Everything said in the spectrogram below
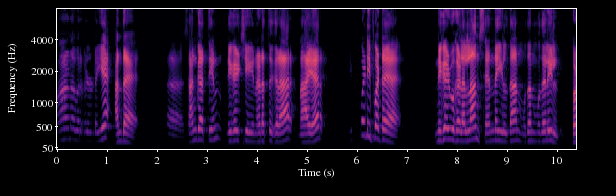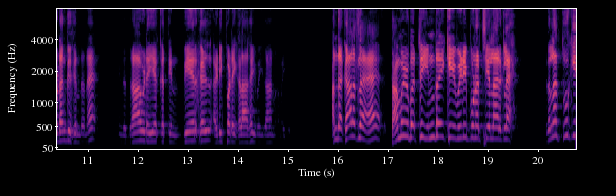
மாணவர்களுடைய அந்த சங்கத்தின் நிகழ்ச்சியை நடத்துகிறார் நாயர். இப்படிப்பட்ட நிகழ்வுகளெல்லாம் சென்னையில் தான் முதன் முதலில் தொடங்குகின்றன. இந்த திராவிட இயக்கத்தின் வேர்கள் அடிப்படைகளாக இவை தான் அமைகின்றன. அந்த காலத்தில் தமிழ் பற்றி இன்றைக்கு விழிப்புணர்ச்சி எல்லாம் இருக்குல்ல? இதெல்லாம் தூக்கி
